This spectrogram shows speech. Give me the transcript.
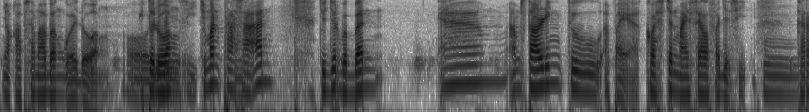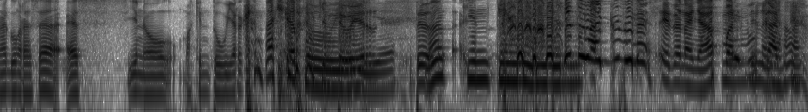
nyokap sama abang gue doang. Oh, Itu jadi- doang sih. Cuman perasaan, jujur beban. Um, I'm starting to apa ya question myself aja sih Hmm. karena gue ngerasa as you know makin tuwir kan Makin tuwir, iya. itu Makin tuwir. itu lagu zona eh zona nyaman bukan 20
